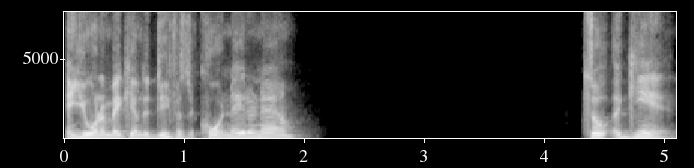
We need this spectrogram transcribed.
And you want to make him the defensive coordinator now? So again,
